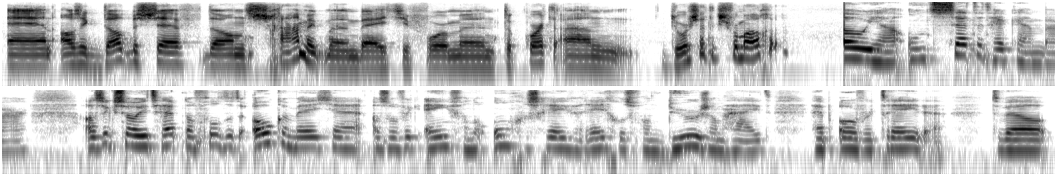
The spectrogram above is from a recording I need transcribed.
En als ik dat besef, dan schaam ik me een beetje voor mijn tekort aan doorzettingsvermogen. Oh ja, ontzettend herkenbaar. Als ik zoiets heb, dan voelt het ook een beetje alsof ik een van de ongeschreven regels van duurzaamheid heb overtreden. Terwijl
